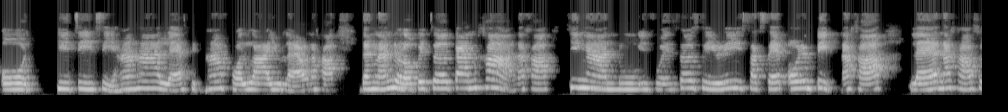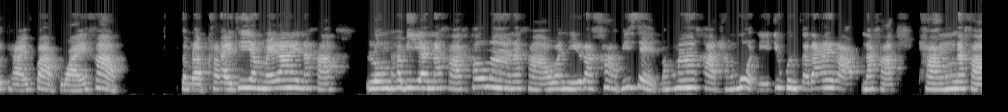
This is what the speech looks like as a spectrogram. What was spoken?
โอ TG 455 และ 15 ฟอนไลน์อยู่แล้วนะคะ ดังนั้นเดี๋ยวเราไปเจอกันค่ะนะคะ ที่งาน New Influencer Series Success Olympic นะคะ และนะคะสุดท้ายฝากไว้ค่ะสำหรับใครที่ยังไม่ได้นะคะ ลงทะเบียนนะคะเข้ามานะคะ วันนี้ราคาพิเศษมากๆค่ะ ทั้งหมดนี้ที่คุณจะได้รับนะคะ ทั้งนะคะ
